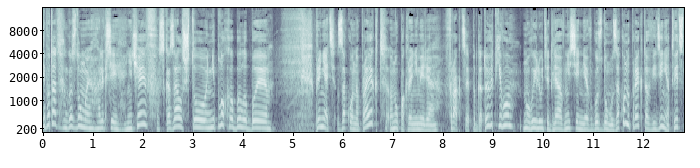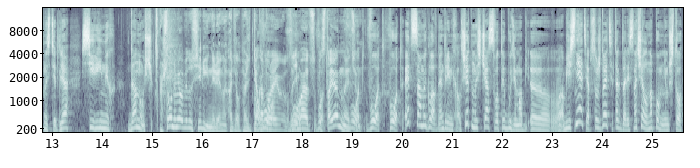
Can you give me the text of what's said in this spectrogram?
Депутат Госдумы Алексей Нечаев сказал, что неплохо было бы принять законопроект, ну, по крайней мере, фракция подготовит его, новые люди, для внесения в Госдуму законопроекта о введении ответственности для серийных доносчиков. А что он имел в виду серийные, Лена, хотел спросить? Те, вот, которые вот, занимаются вот, постоянно этим? Вот, вот, вот. Это самое главное, Андрей Михайлович. Это мы сейчас вот и будем об, э, объяснять, обсуждать и так далее. Сначала напомним, что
